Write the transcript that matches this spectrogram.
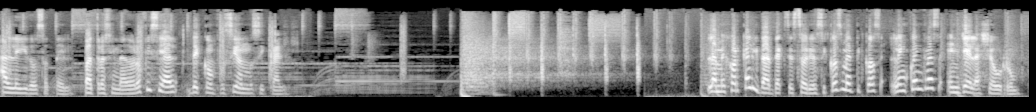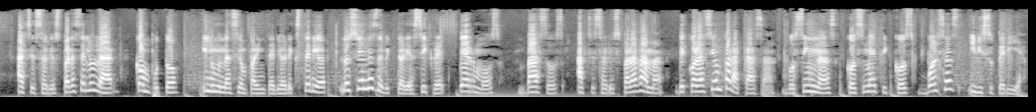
Aleidos Hotel, patrocinador oficial de Confusión Musical. La mejor calidad de accesorios y cosméticos la encuentras en Yela Showroom. Accesorios para celular, cómputo, iluminación para interior exterior, lociones de Victoria's Secret, termos, vasos, accesorios para dama, decoración para casa, bocinas, cosméticos, bolsas y bisutería.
